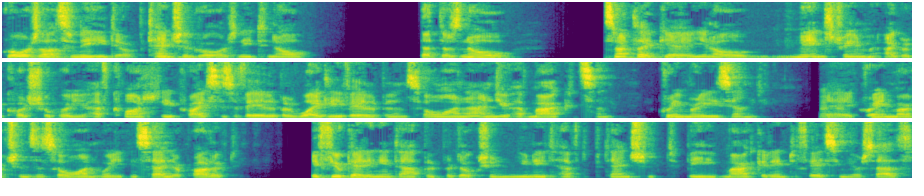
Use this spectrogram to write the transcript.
growers also need, or potential growers need to know that there's no. It's not like uh, you know mainstream agriculture where you have commodity prices available, widely available, and so on, and you have markets and creameries and uh, mm-hmm. grain merchants and so on where you can sell your product if you're getting into apple production, you need to have the potential to be market interfacing yourself,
